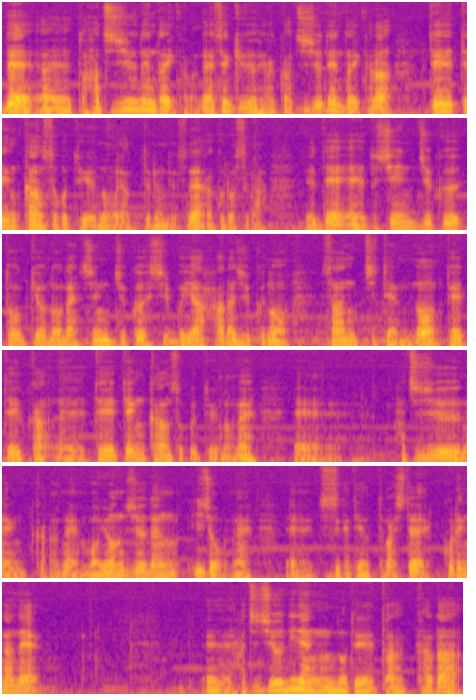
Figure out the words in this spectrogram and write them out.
で、えー、と80年代からね1980年代から定点観測というのをやってるんですねアクロスが。で、えー、と新宿東京のね新宿渋谷原宿の3地点の定点か、えー定点観測というのをね、えー80年からねもう40年以上ね、えー続けてやってましてこれがね、えー82年のデータから、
